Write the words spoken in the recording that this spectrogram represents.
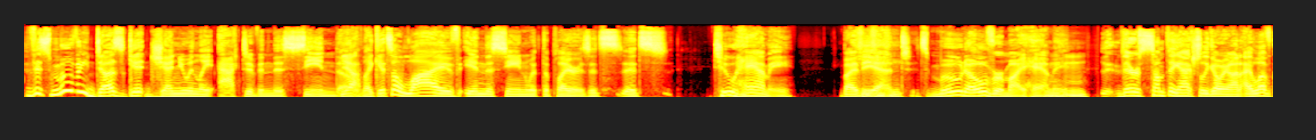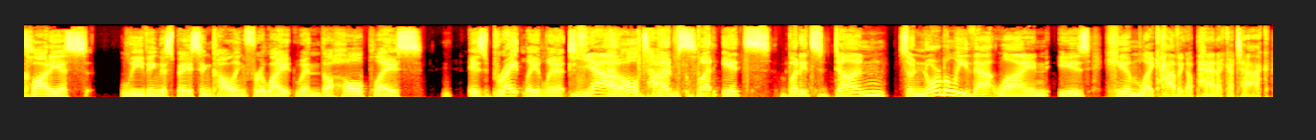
This movie does get genuinely active in this scene though. Yeah. Like it's alive in the scene with the players. It's it's too hammy by the end. It's moon over my hammy. Mhm. There's something actually going on. I love Claudius leaving the space and calling for light when the whole place is brightly lit yeah at all times. But, it's but it's done. So normally that line is him like having a panic attack,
